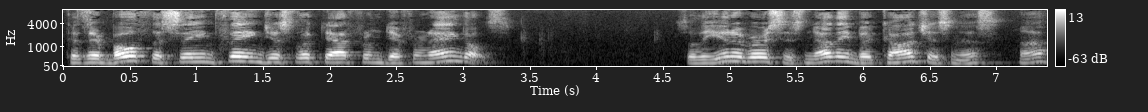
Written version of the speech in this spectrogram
Because they're both the same thing, just looked at from different angles. So the universe is nothing but consciousness, huh?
